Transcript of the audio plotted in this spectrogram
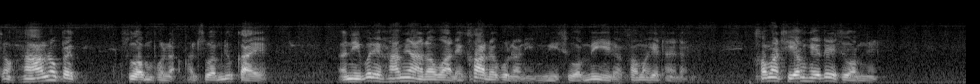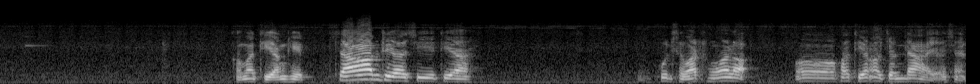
ต้องหามลงไปสวมพุ่นละขันสวมยู่ไก่อันนี้ไม่ได้หามยากเราวาดในคาดเราพุ่นละนี่มีสวมมีแหละเขามาเฮ็ดให้ได้เขามาเถียงเฮ็ดได้สวมนี่เขามาเถียงเห็ดสามเทียสี่เทียคุณสวัสดิ์หัวเราะอ๋อเขาเถียงเอาจนได้ไอ้สัน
